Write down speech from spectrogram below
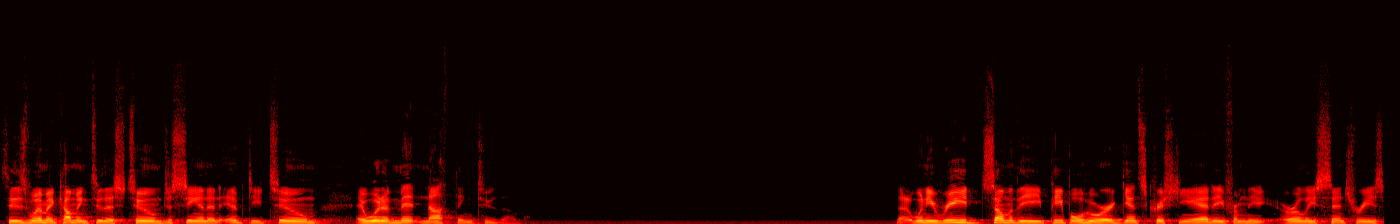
See these women coming to this tomb, just seeing an empty tomb, it would have meant nothing to them. That When you read some of the people who were against Christianity from the early centuries,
